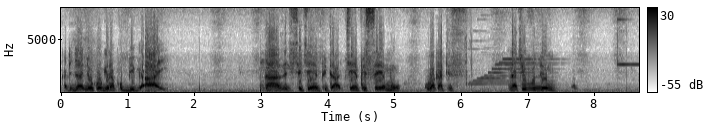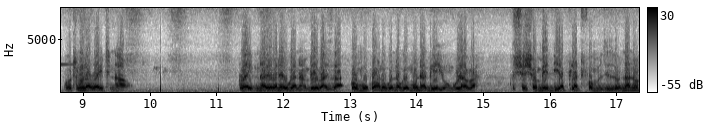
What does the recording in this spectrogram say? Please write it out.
Kati njala nnyo okwogera ku big eye. Nga nze kiki kyempita kyempiseemu kuba kati nakivuddemu. Bw'otunula right now right now bannayuganda mbeebaza omukwano gwonna gwe mundaga eyo ngulaba ku social media platforms zonna no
